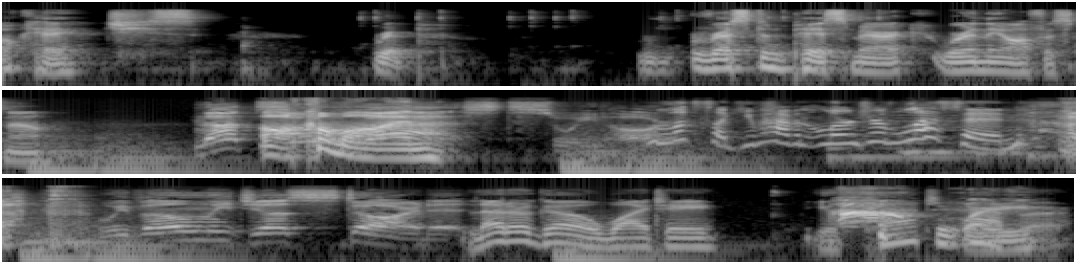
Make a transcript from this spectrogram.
Okay. Jeez. Rip. Rest in piss, Merrick. We're in the office now. Not Aw, so come on. fast, sweetheart. Looks like you haven't learned your lesson. We've only just started. Let her go, Whitey. You can't have her.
